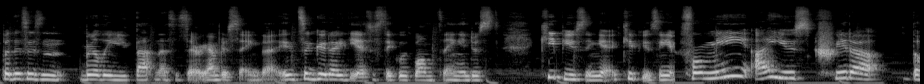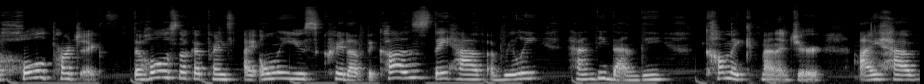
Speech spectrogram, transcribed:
but this isn't really that necessary. I'm just saying that it's a good idea to stick with one thing and just keep using it, keep using it. For me, I use Krita the whole project the whole Snowcat Prince, I only use Krita because they have a really handy dandy comic manager. I have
